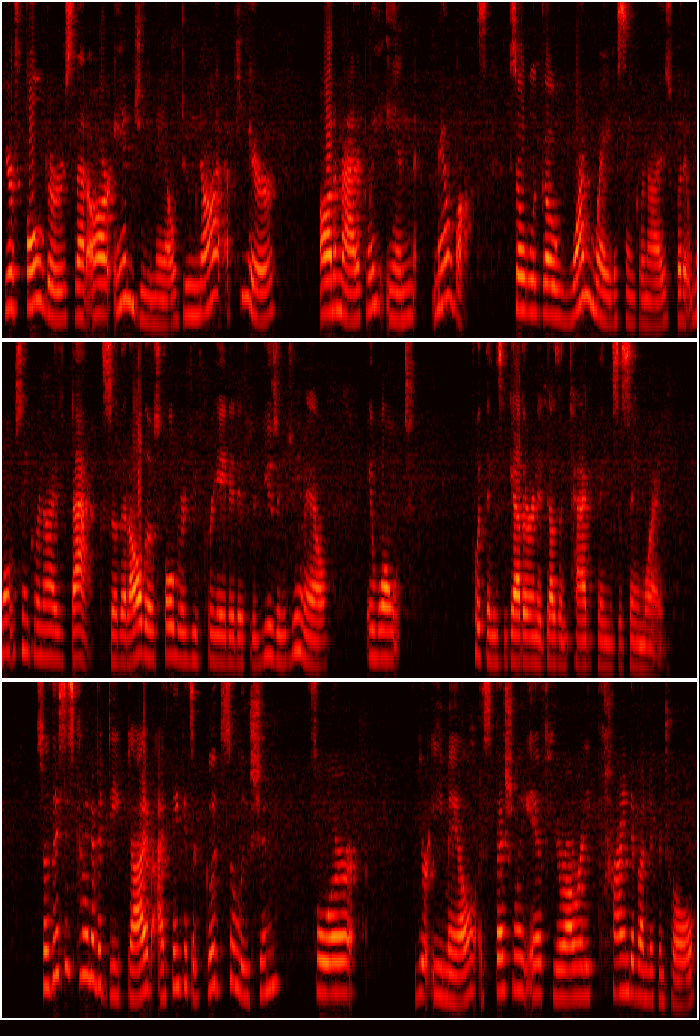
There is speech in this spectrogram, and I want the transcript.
your folders that are in Gmail do not appear automatically in Mailbox. So it will go one way to synchronize, but it won't synchronize back so that all those folders you've created, if you're using Gmail, it won't put things together and it doesn't tag things the same way. So this is kind of a deep dive. I think it's a good solution for your email, especially if you're already kind of under control.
